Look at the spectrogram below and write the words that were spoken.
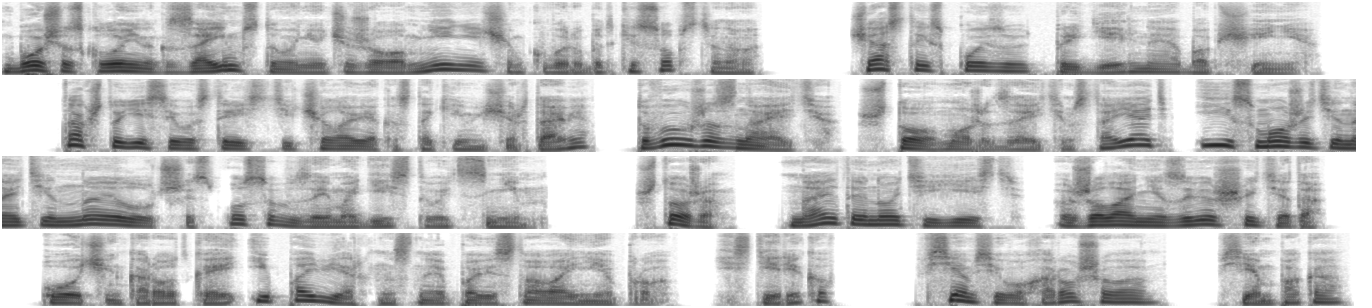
Больше склонен к заимствованию чужого мнения, чем к выработке собственного часто используют предельное обобщение. Так что если вы встретите человека с такими чертами, то вы уже знаете, что может за этим стоять, и сможете найти наилучший способ взаимодействовать с ним. Что же, на этой ноте есть желание завершить это очень короткое и поверхностное повествование про истериков. Всем всего хорошего, всем пока.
